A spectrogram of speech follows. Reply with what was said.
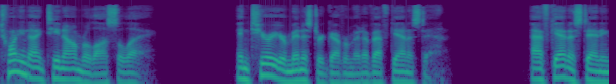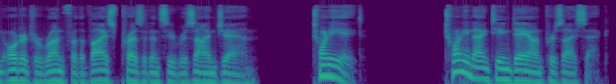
2019 Amrullah Saleh. Interior Minister Government of Afghanistan. Afghanistan in order to run for the vice presidency resigned Jan. 28. 2019 Dejan Prešiček.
